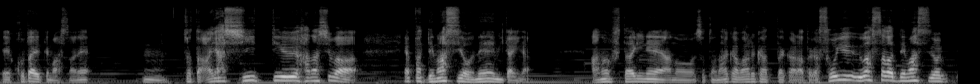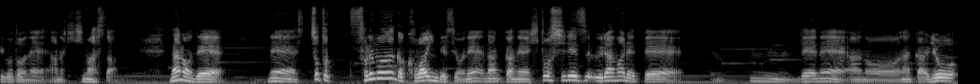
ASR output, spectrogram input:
えー、答えてましたね。うん、ちょっと怪しいっていう話は、やっぱ出ますよね、みたいな。あの2人ね、あのちょっと仲悪かったからとか、そういう噂は出ますよってことをね、あの聞きました。なので、ね、ちょっとそれもなんか怖いんですよね。なんかね、人知れず恨まれて、うん、でね、あのなんか両、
